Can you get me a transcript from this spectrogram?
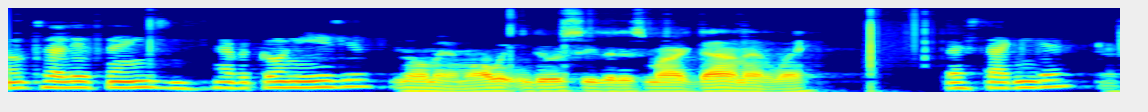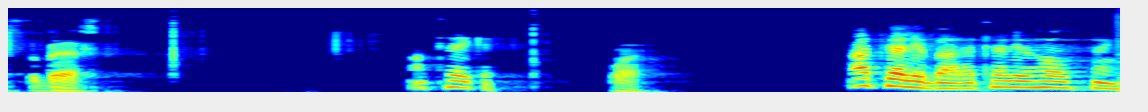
I'll tell you things and have it go any easier? No, ma'am. All we can do is see that it's marked down that way. Best I can get? That's the best. I'll take it. What? I'll tell you about it. I'll Tell you the whole thing.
